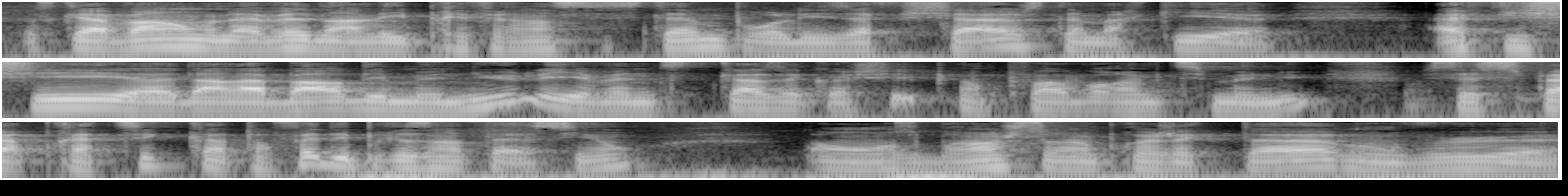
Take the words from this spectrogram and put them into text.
Euh, Parce qu'avant, on avait dans les préférences système pour les affichages, c'était marqué euh, affiché dans la barre des menus. Là, il y avait une petite case à cocher, puis on pouvait avoir un petit menu. C'est super pratique. Quand on fait des présentations, on se branche sur un projecteur, on veut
